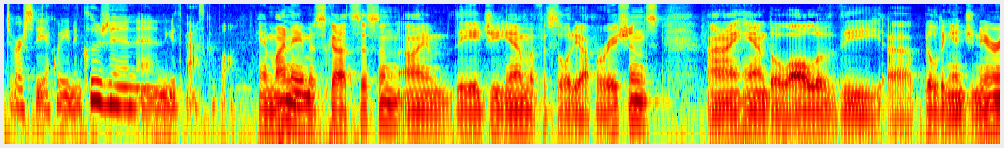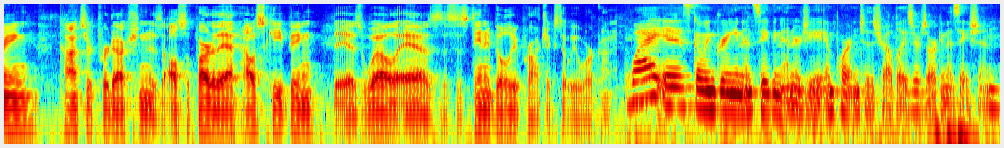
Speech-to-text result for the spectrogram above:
diversity, equity, and inclusion, and youth basketball. And my name is Scott Sisson. I am the AGM of Facility Operations, and I handle all of the uh, building engineering. Concert production is also part of that, housekeeping, as well as the sustainability projects that we work on. Why is going green and saving energy important to the Trailblazers organization?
